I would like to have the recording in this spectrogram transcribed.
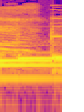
Bye.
